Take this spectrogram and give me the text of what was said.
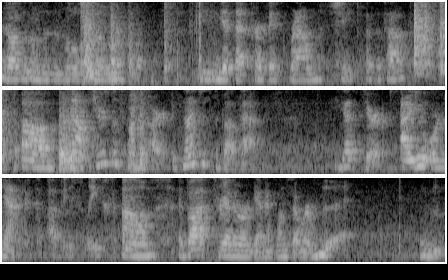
It also comes with this little spoon, so you can get that perfect round shape at the top. Um, now, here's the fun part. It's not just about that. You got syrups. I do organic, obviously. Um, I bought three other organic ones that were bleh, mm,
